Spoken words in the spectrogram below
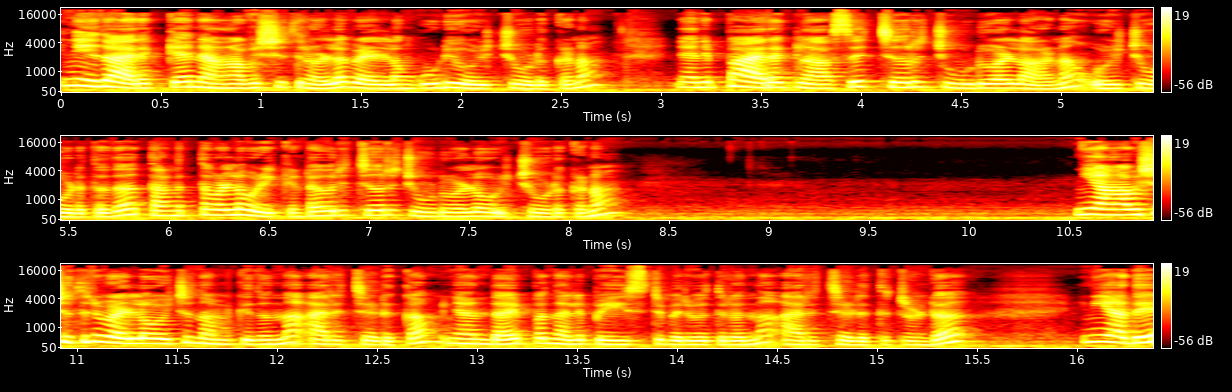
ഇനി ഇത് അരയ്ക്കാൻ ആവശ്യത്തിനുള്ള വെള്ളം കൂടി ഒഴിച്ചു കൊടുക്കണം. ഞാനിപ്പോൾ അര ഗ്ലാസ് ചെറു ചൂടുവെള്ളമാണ് ഒഴിച്ചു കൊടുത്തത്. തണുത്ത വെള്ളം ഒഴിക്കേണ്ട ഒരു ചെറു ചൂടുവെള്ളം ഒഴിച്ചു കൊടുക്കണം. ഇനി ആവശ്യത്തിന് വെള്ളം ഒഴിച്ച് നമുക്കിതൊന്ന് അരച്ചെടുക്കാം. ഞാൻ എന്താ ഇപ്പം നല്ല പേസ്റ്റ് പരുവത്തിലൊന്ന് അരച്ചെടുത്തിട്ടുണ്ട്. ഇനി അതേ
